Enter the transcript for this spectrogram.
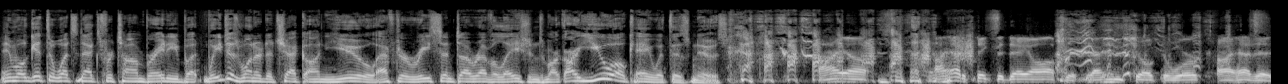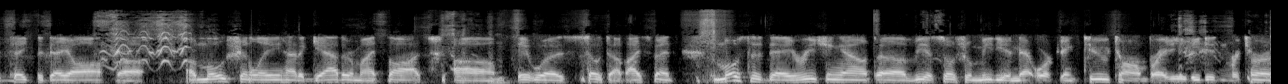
And we'll get to what's next for Tom Brady, but we just wanted to check on you after recent uh, revelations, Mark. Are you okay with this news? I uh, I had to take the day off. I didn't show up to work. I had to take the day off. Emotionally, had to gather my thoughts. Um, it was so tough. I spent most of the day reaching out uh, via social media networking to Tom Brady. He didn't return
